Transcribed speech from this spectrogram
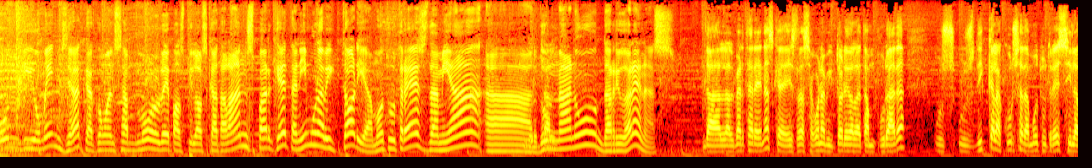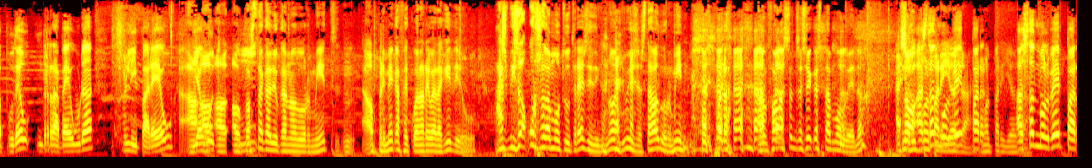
Un diumenge que ha començat molt bé pels pilots catalans perquè tenim una victòria a Moto3, Damià, eh, d'un nano de Riudarenes. de l'Albert Arenas, que és la segona victòria de la temporada. Us, us dic que la cursa de Moto3, si la podeu reveure, flipareu. El, el, el, el Costa que diu que no ha dormit, el primer que ha fet quan ha arribat aquí diu has vist la cursa de Moto3? I dic, no, Lluís, estava dormint. Però em fa la sensació que està molt bé, no? Ha no, ha molt estat molt bé, perillosa, per, molt perillosa. ha estat molt bé per,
